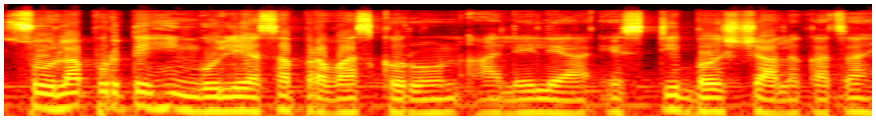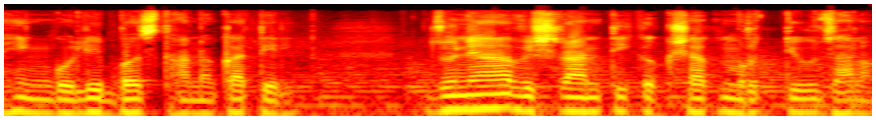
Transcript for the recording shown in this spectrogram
सोलापूर ते हिंगोली असा प्रवास करून आलेल्या एस टी बस चालकाचा हिंगोली बस स्थानकातील जुन्या विश्रांती कक्षात मृत्यू झाला.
